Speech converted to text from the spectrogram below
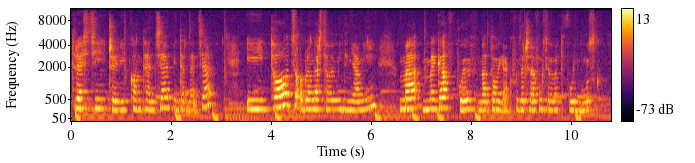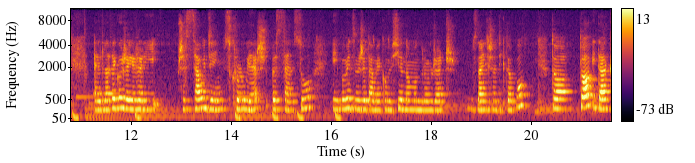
treści, czyli kontencie w internecie i to, co oglądasz całymi dniami, ma mega wpływ na to, jak zaczyna funkcjonować Twój mózg. E, dlatego, że jeżeli przez cały dzień scrollujesz bez sensu i powiedzmy, że tam jakąś jedną mądrą rzecz znajdziesz na TikToku, to to i tak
